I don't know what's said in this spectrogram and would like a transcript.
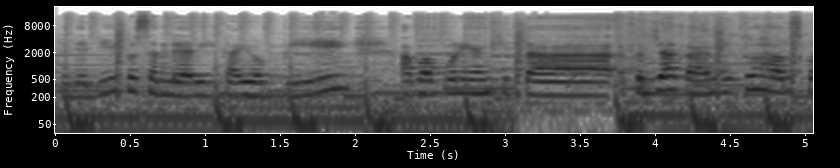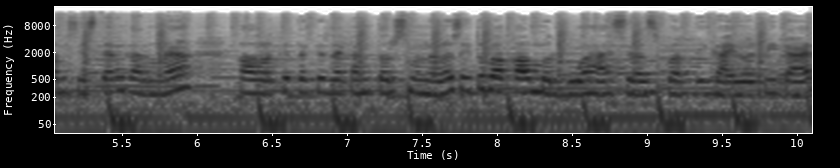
Nah, jadi pesan dari Kak Yopi, apa pun yang kita kerjakan itu harus konsisten karena kalau kita kerjakan terus-menerus itu bakal berbuah hasil seperti Kak Yopi kan.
